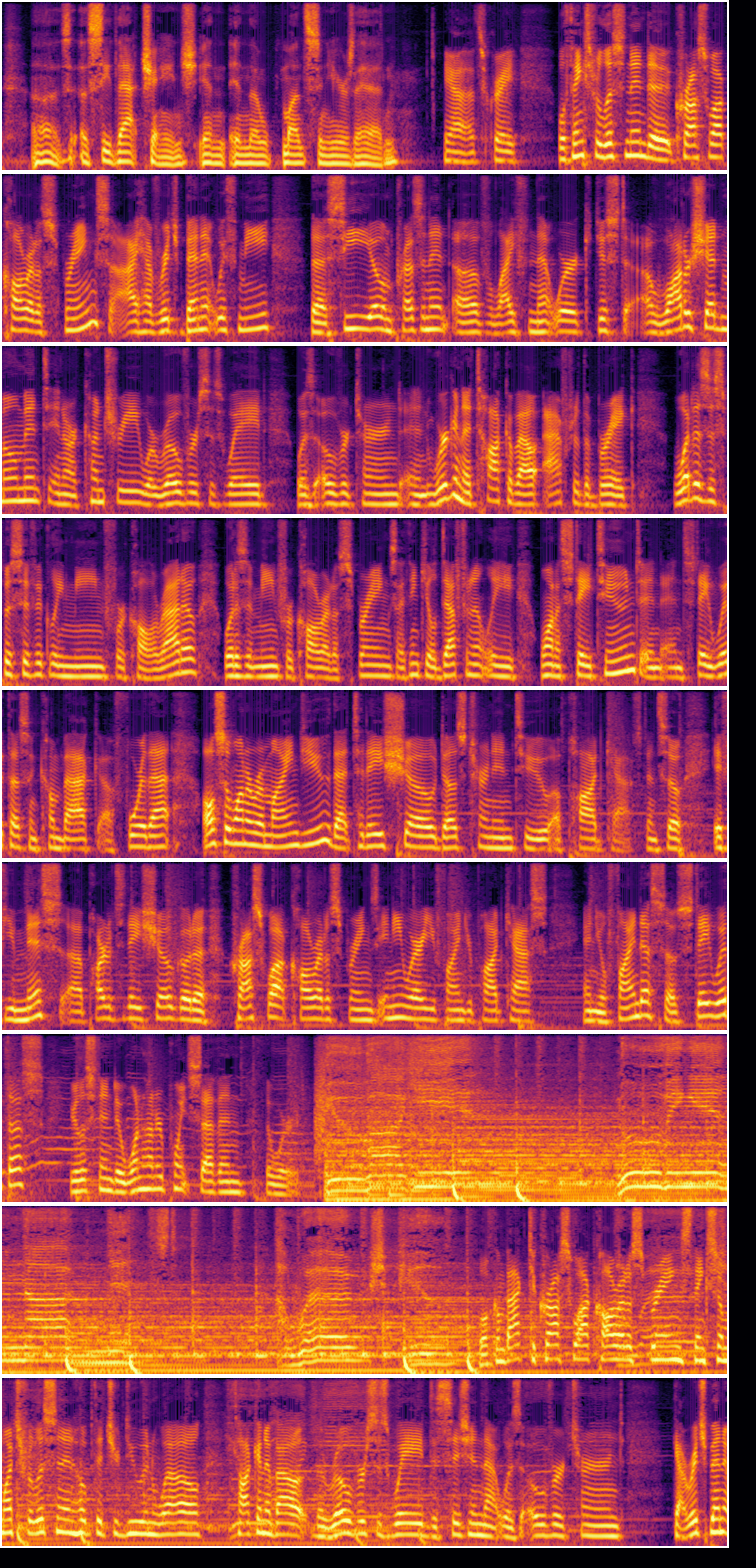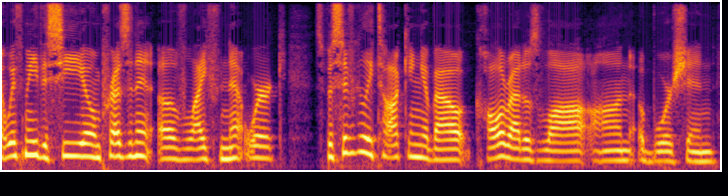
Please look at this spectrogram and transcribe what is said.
see that change in in the months and years ahead. Yeah, that's great. Well, thanks for listening to Crosswalk Colorado Springs. I have Rich Bennett with me, the CEO and president of Life Network. Just a watershed moment in our country where Roe versus Wade was overturned. And we're going to talk about after the break what does this specifically mean for Colorado? What does it mean for Colorado Springs? I think you'll definitely want to stay tuned and, and stay with us and come back uh, for that. Also, want to remind you that today's show does turn into a podcast. And so if you miss uh, part of today's show, go to Crosswalk Colorado Springs, anywhere you find your podcasts and you'll find us. So stay with us. You're listening to 100.7 The Word. You are here, moving in worship you. Welcome back to Crosswalk Colorado Springs. Thanks so much for listening. Hope that you're doing well. Talking about the Roe versus Wade decision that was overturned. Got Rich Bennett with me, the CEO and president of Life Network, specifically talking about Colorado's law on abortion.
